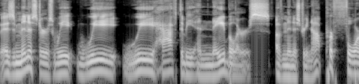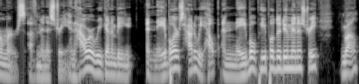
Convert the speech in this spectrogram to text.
as ministers we we we have to be enablers of ministry not performers of ministry. And how are we going to be enablers? How do we help enable people to do ministry? Well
